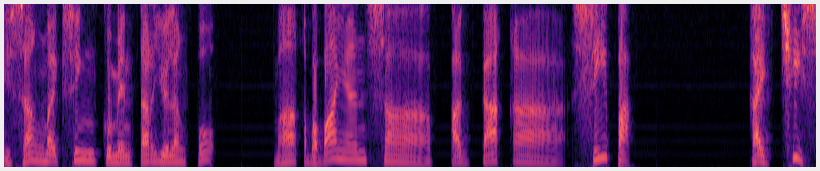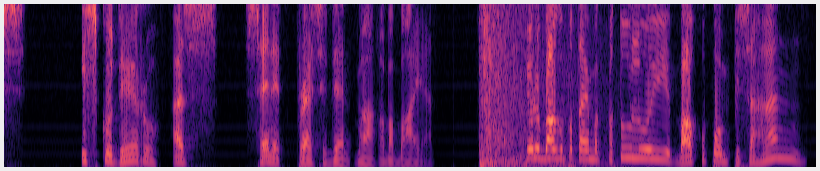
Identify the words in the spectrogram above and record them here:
Isang maiksing komentaryo lang po, mga kababayan, sa pagkakasipa kay Cheese Escudero as Senate President, mga kababayan. Pero bago po tayo magpatuloy, bago po umpisahan,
